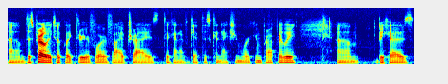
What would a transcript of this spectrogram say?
um, this probably took like three or four or five tries to kind of get this connection working properly, um, because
